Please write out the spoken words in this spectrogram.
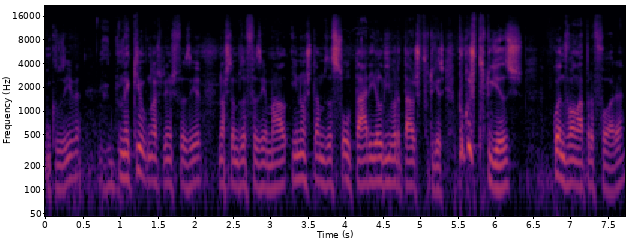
inclusive, naquilo que nós podemos fazer, nós estamos a fazer mal e não estamos a soltar e a libertar os portugueses. Porque os portugueses, quando vão lá para fora,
